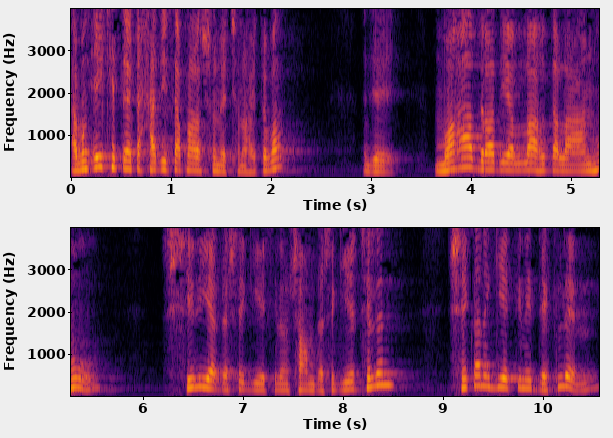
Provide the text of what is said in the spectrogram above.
এবং এই ক্ষেত্রে একটা হাদিস আপনারা শুনেছেন হয়তোবা, যে মহাদ রাদি আল্লাহ আনহু সিরিয়া দেশে গিয়েছিলেন, শাম দেশে গিয়েছিলেন। সেখানে গিয়ে তিনি দেখলেন,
